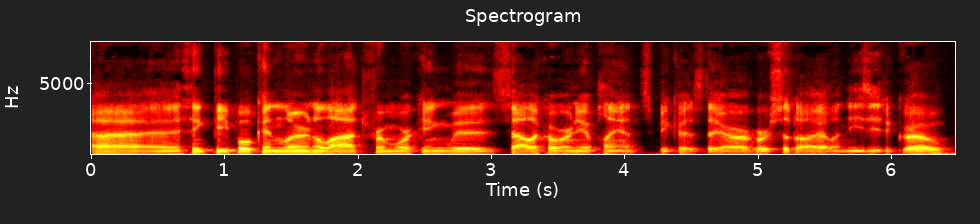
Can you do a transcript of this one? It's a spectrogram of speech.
Uh, I think people can learn a lot from working with Salicornia plants because they are versatile and easy to grow,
